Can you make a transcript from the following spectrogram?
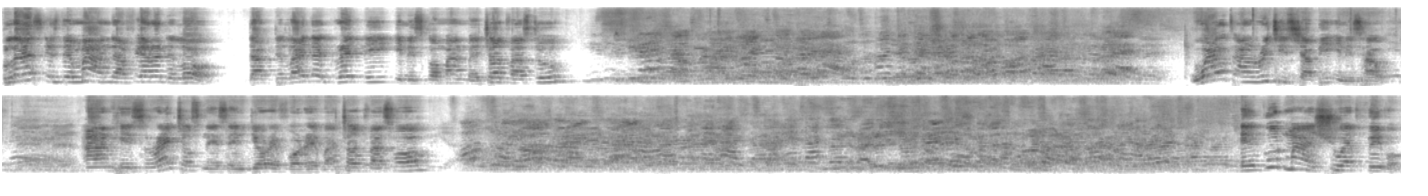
Blessed is the man that feareth the Lord that delighted greatly in his commandment. Church verse 2. Wealth and riches shall be in his house, Amen. and his righteousness endureth forever. Church verse 4. A good man sheweth favor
